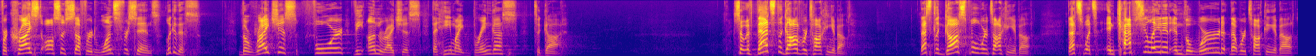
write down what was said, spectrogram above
For Christ also suffered once for sins. Look at this the righteous for the unrighteous, that he might bring us to God. So, if that's the God we're talking about, that's the gospel we're talking about, That's what's encapsulated in the word that we're talking about.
